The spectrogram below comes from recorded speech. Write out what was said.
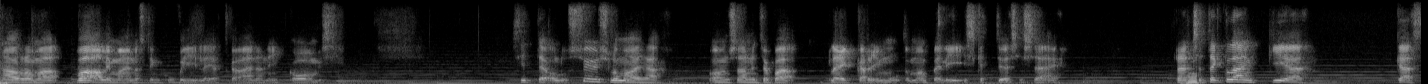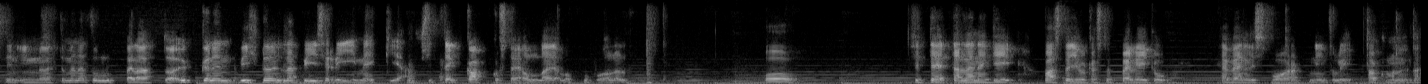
nauramaan vaalimainosten kuville, jotka on aina niin koomisia. Sitten on ollut syysloma ja on saanut jopa pleikkariin muutaman peli iskettyä sisään. Ratchet oh. Clankia kästin innoittamana tullut pelattua. Ykkönen vihdoin läpi se remake ja sitten kakkosta ollaan jo loppupuolella. Wow. Sitten tällainenkin vasta julkaistu peli kuin Heavenly Sword, niin tuli Tokmanilta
